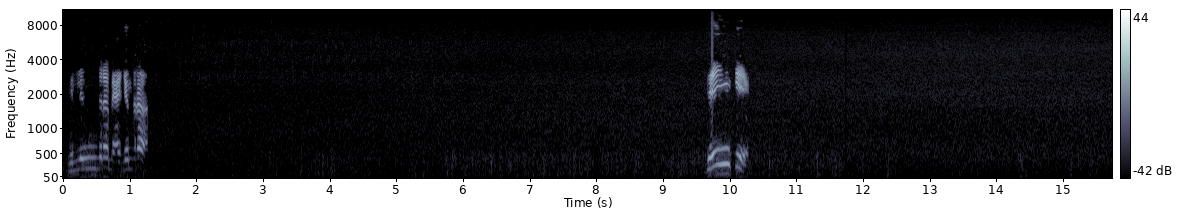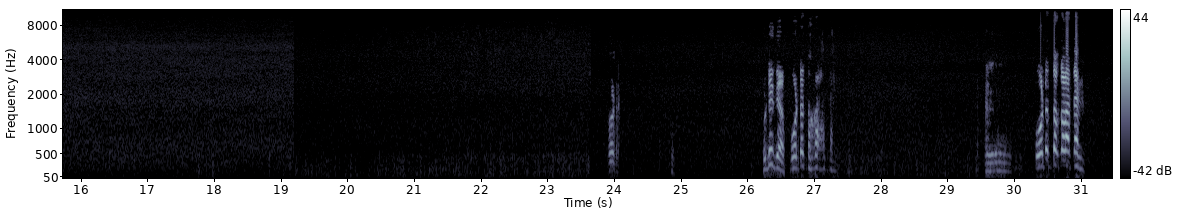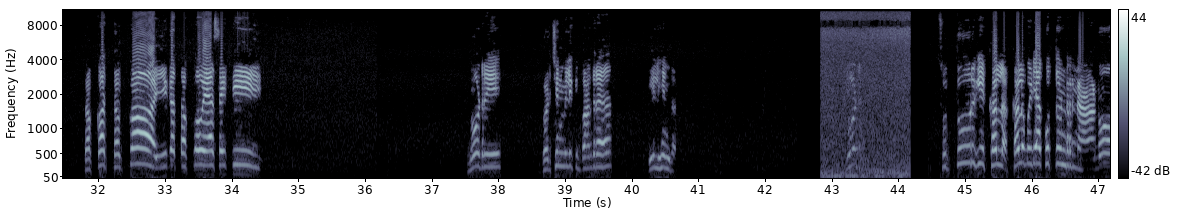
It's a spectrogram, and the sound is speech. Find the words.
ಇಲ್ಲಿಂದ್ರ ಮ್ಯಾಗಿಂದ್ರ ಹುಡುಗ ಫೋಟೋ ತಗೊಳತ್ತಾನ. ಫೋಟೋ ತಗೊಳತ್ತಾನ. ತಕ್ಕೋ ತಕ್ಕೋ ಈಗ ತಕ್ಕೋ ವ್ಯಾಸೈತಿ ನೋಡ್ರಿ, ಗಡ್ಚಿನ ಮಿಲಿಕ್ ಬಂದ್ರ ಇಲ್ಲಿ ಹಿಂಗ. ನೋಡ್ರಿ, ಸುತ್ತೂರ್ಗಿ ಕಲ್ಲ, ಕಲ್ಲು ಬಡಿಯಾಕ ಕೂತ್ಕೊಂಡ್ರಿ ನಾನು.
